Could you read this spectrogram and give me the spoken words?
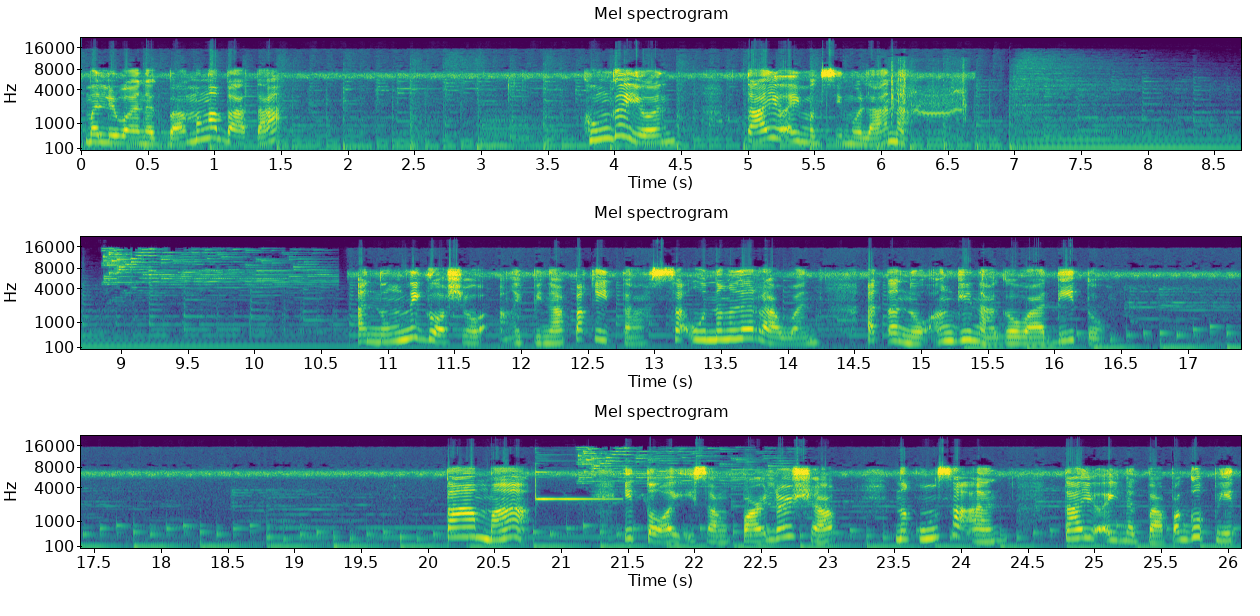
Maliwanag ba mga bata? Kung gayon, tayo ay magsimula na. Anong negosyo ang ipinapakita sa unang larawan at ano ang ginagawa dito? Tama! Ito ay isang parlor shop na kung saan tayo ay nagpapagupit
